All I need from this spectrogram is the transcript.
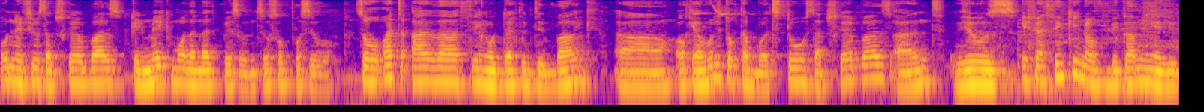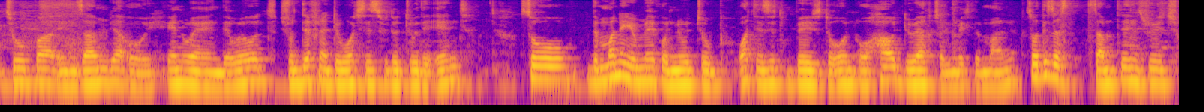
only a few subscribers can make more than that person. It's also possible. So what other thing would like to debunk? Uh okay i've already talked about two subscribers and views. If you're thinking of becoming a youtuber in zambia or anywhere in the world should definitely watch this video to the end so the money you make on youtube what is it based on or how do you actually make the money? So these are some things which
